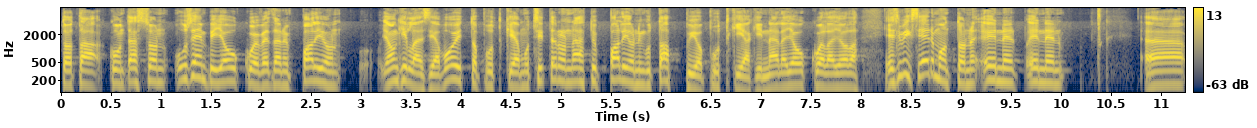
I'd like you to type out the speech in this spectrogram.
tota, kun tässä on useampi joukkue vetänyt paljon jonkinlaisia voittoputkia, mutta sitten on nähty paljon niin kuin tappioputkiakin näillä joukkueilla, joilla esimerkiksi Edmonton ennen, ennen ää,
